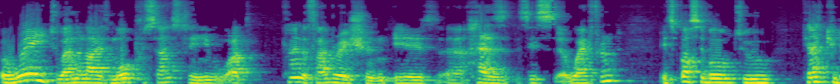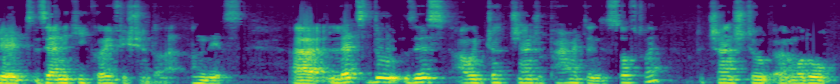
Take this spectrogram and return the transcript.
a way to analyze more precisely what kind of vibration is, uh, has this wavefront, it's possible to calculate the Zernike coefficient on, on this. Uh, let's do this. I will just change the parameter in the software to change to a model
